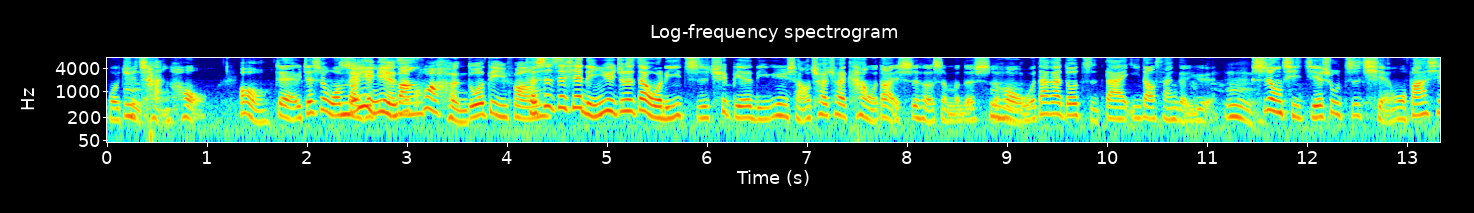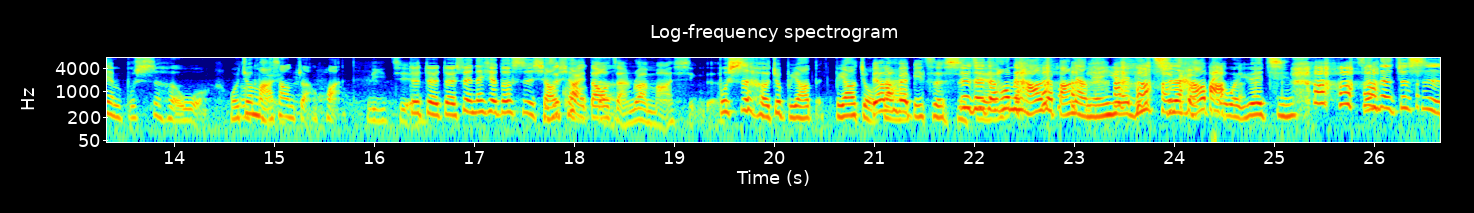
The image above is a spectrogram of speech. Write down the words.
我去产后。哦，对，就是我每个地方跨很多地方。可是这些领域，就是在我离职去别的领域，想要踹踹看我到底适合什么的时候，我大概都只待一到三个月。嗯，试用期结束之前，我发现不适合我，我就马上转换。理解。对对对，所以那些都是小小快刀斩乱麻型的，不适合就不要不要久，不要浪费彼此的时间。对对对，后面还要再绑两年约，离职 还要赔违约金，真的就是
